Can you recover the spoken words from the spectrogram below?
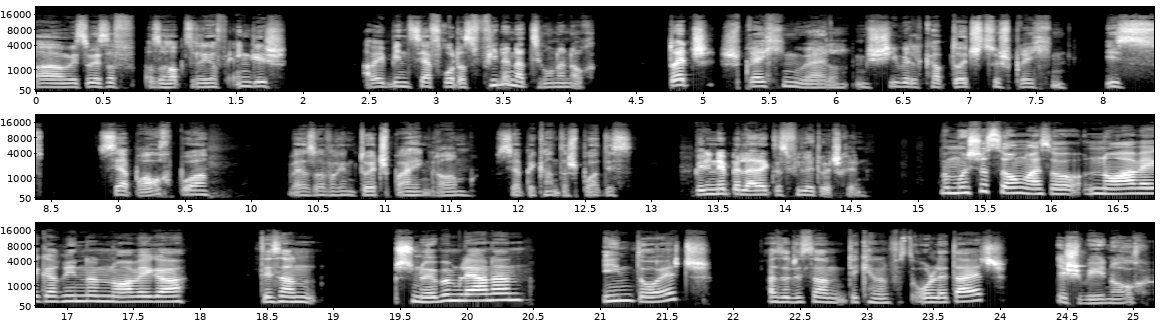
ähm, wieso ist auf, also hauptsächlich auf Englisch. Aber ich bin sehr froh, dass viele Nationen auch Deutsch sprechen, weil im Skiweltcup Deutsch zu sprechen ist sehr brauchbar, weil es einfach im deutschsprachigen Raum sehr bekannter Sport ist. Bin ich nicht beleidigt, dass viele Deutsch reden. Man muss schon sagen, also Norwegerinnen, Norweger, die sind schnell beim Lernen in Deutsch. Also die, sind, die kennen fast alle Deutsch. Die Schweden auch,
